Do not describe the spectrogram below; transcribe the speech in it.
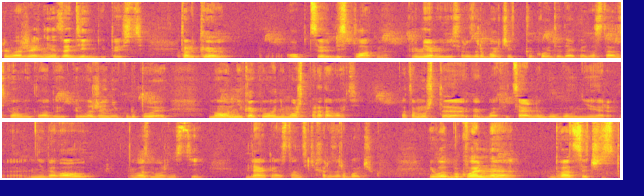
приложение за деньги. То есть только опция бесплатно. К примеру, есть разработчик какой-то, да, казахстанский, он выкладывает приложение крутое, но он никак его не может продавать. Потому что как бы официально Google не, не давал возможностей для казахстанских разработчиков. И вот буквально 26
